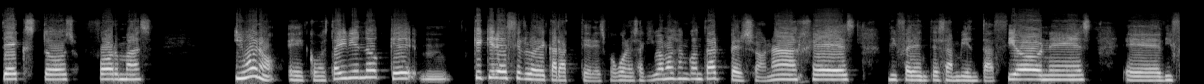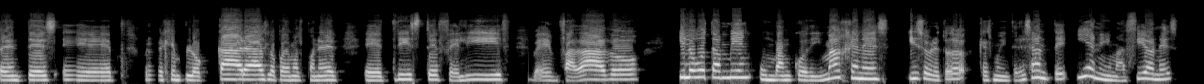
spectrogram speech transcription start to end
textos, formas. Y bueno, eh, como estáis viendo, mm, ¿qué, quiere decir lo de caracteres? Pues bueno, aquí vamos a encontrar personajes, diferentes ambientaciones, eh, diferentes, eh, por ejemplo, caras, lo podemos poner triste, feliz, enfadado. Y luego también un banco de imágenes y sobre todo, que es muy interesante, y animaciones,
